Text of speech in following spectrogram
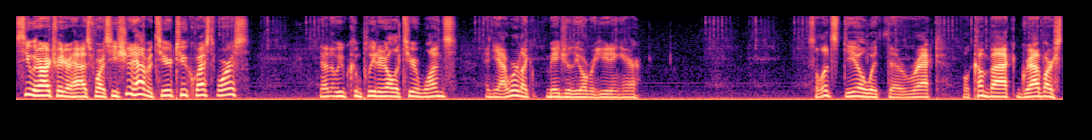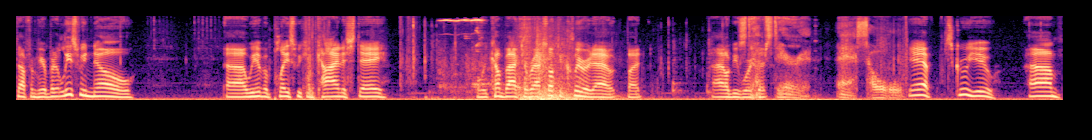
see what our trader has for us. He should have a tier 2 quest for us now that we've completed all the tier 1s. And yeah, we're like majorly overheating here. So let's deal with the wrecked. We'll come back, grab our stuff from here, but at least we know uh, we have a place we can kind of stay when we come back to Rekt's. We'll have to clear it out, but that'll be worth Stop it. staring, asshole. Yeah, screw you. Um,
